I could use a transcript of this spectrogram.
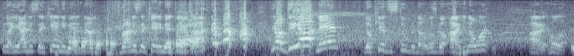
He's like, yeah, I just said Candyman. Bro, I just said Candyman three times. yo, D up, man. Yo, kids are stupid, though. Let's go. All right, you know what? All right, hold up. D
